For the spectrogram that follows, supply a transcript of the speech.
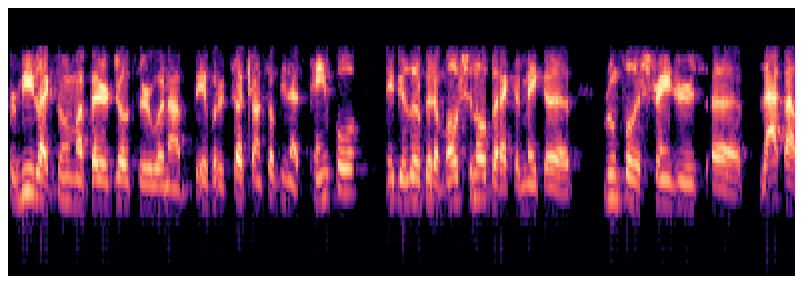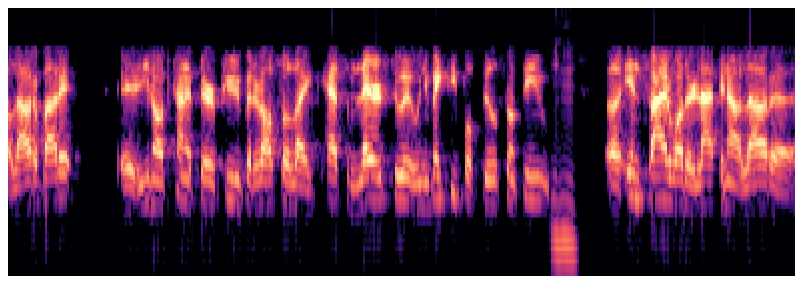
for me, like some of my better jokes are when I'm able to touch on something that's painful, maybe a little bit emotional, but I can make a room full of strangers uh, laugh out loud about it. Uh, you know, it's kind of therapeutic, but it also like has some layers to it. When you make people feel something Mhm. uh, inside while they're laughing out loud, uh,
